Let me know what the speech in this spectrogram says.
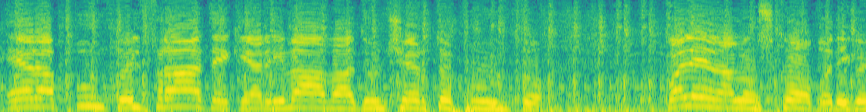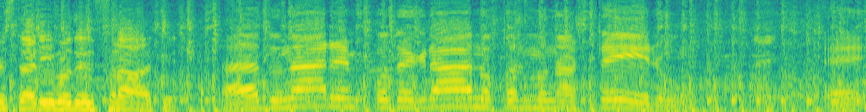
era appunto il frate che arrivava ad un certo punto. Qual era lo scopo di questo arrivo del frate? Radunare un po' di grano per il monastero. Eh,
